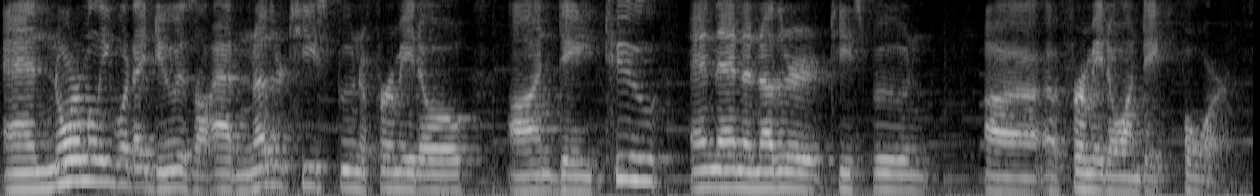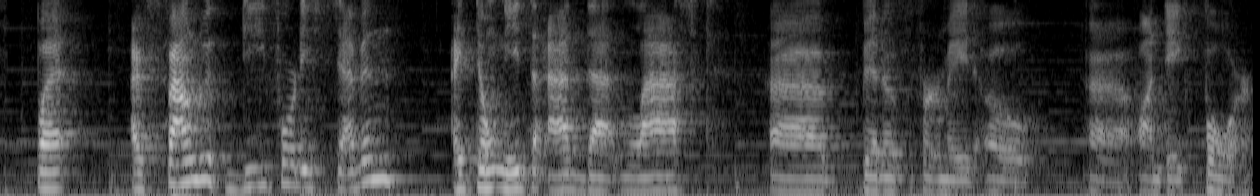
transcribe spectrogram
And normally what I do is I'll add another teaspoon of Fermaid O on day two, and then another teaspoon uh, of Fermaid O on day four. But I've found with D47, I don't need to add that last uh, bit of Fermaid O uh, on day four.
